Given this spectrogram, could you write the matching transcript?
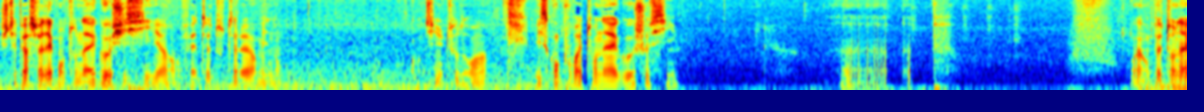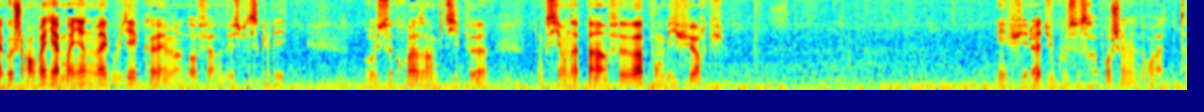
J'étais persuadé qu'on tournait à gauche ici, en fait, tout à l'heure, mais non continue tout droit. Mais est-ce qu'on pourrait tourner à gauche aussi? Euh, Ouais, on peut tourner à gauche. En vrai, il y a moyen de magouiller quand même hein, dans bus parce que les rues se croisent un petit peu. Donc si on n'a pas un feu, hop, on bifurque. Et puis là, du coup, ce sera prochaine à droite.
